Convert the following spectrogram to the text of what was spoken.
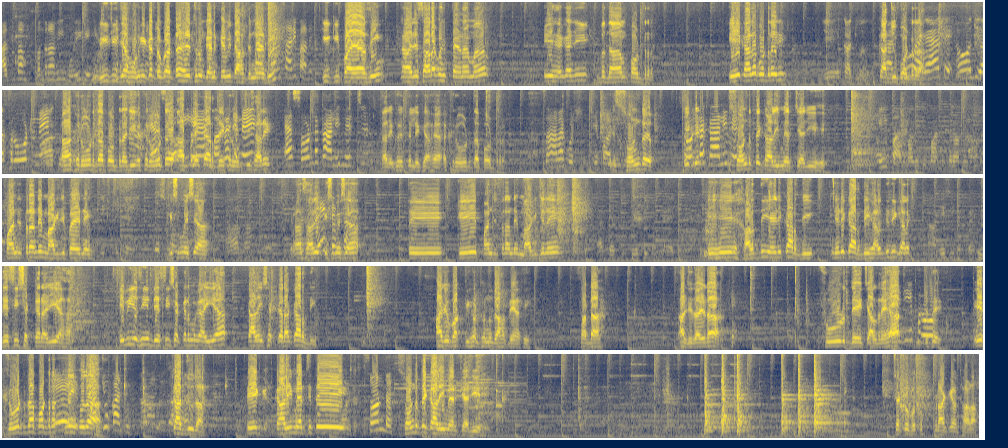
ਅੱਜ ਤਾਂ 15 20 ਹੋ ਹੀ। ਗਈ 20 ਚੀਜ਼ਾਂ ਹੋਣਗੀਆਂ ਘੱਟੋ ਘੱਟ ਇਹ ਤੁਹਾਨੂੰ ਗਿਣ ਕੇ ਵੀ ਦੱਸ ਦਿੰਨੇ ਆ ਅਸੀਂ। ਹੈ ਸਾਰੀ ਪਾ ਦੇ। ਕੀ ਕੀ ਪਾਇਆ ਅਸੀਂ। ਅੱਜ ਸਾਰਾ ਕੁਝ ਪੈਣਾ ਮਾਂ। ਇਹ ਹੈਗਾ ਜੀ ਬਦਾਮ ਪਾਊਡਰ। ਇਹ ਕਾਹਦਾ ਪਾਊਡਰ ਹੈ ਜੀ? ਇਹ ਕਾਜੂਆਂ ਦੇ ਕਾਜੂ ਪਾਊਡਰ ਆ। ਹੈਗਾ ਤੇ ਉਹ ਜੀ ਅਖਰੋਟ ਨੇ। ਆ ਅਖਰੋਟ। ਦਾ ਪਾਊਡਰ ਆ ਜੀ ਅਖਰੋਟ ਇਹ ਆਪਣੇ ਘਰ ਦੇ ਅਖਰੋਟ ਸੀ ਨੇ, ਸਾਰੇ। ਇਹ ਸੁੰਡ ਕਾਲੀ ਮਿਰਚ। ਆ ਦੇਖੋ ਇੱਥੇ ਲਿਖਿਆ ਹੋਇਆ ਅਖਰੋਟ ਦਾ ਪਾਊਡਰ। ਸਾਰਾ ਕੁਝ ਇਹ ਪਾ ਇਹ ਦਿਓ। ਸੁੰਡ ਸੁੰਡ, ਕਾਲੀ ਮਿਰਚ। ਸੁੰਡ ਤੇ ਕਾਲੀ ਮਿਰਚ ਆ ਜੀ ਇਹ। ਇਹ ਪਾ ਦਿਓ। ਮਗਜ ਪੰਜ ਤਰ੍ਹਾਂ ਦੇ। ਪੰਜ ਤਰ੍ਹਾਂ ਦੇ ਮਗਜ ਪਏ ਨੇ। ਕਿਸ਼ਮਿਸ਼। ਆ। ਆ ਸਾਰੀ ਕਿਸ਼ਮਿਸ਼ ਆ। ਤੇ ਇਹ ਪੰਜ ਤਰ੍ਹਾਂ ਦੇ ਮਗਜ ਨੇ। ਇਹ ਹਲਦੀ ਆ ਜਿਹੜੀ ਘਰ ਦੀ ਜਿਹੜੀ ਘਰ ਦੀ ਹਲਦੀ ਦੀ ਗੱਲ ਹਾਂ ਦੇਸੀ ਹੈ। ਸ਼ੱਕਰ ਆ ਜੀ ਆਹ। ਇਹ ਵੀ ਅਸੀਂ ਦੇਸੀ ਸ਼ੱਕਰ ਮੰਗਾਈ ਆ ਕਾਲੀ ਸ਼ੱਕਰ ਆ ਘਰ ਦੀ। ਆਜੋ ਬਾਕੀ ਹੁਣ ਤੁਹਾਨੂੰ ਦੱਸਦੇ ਆ ਅਸੀਂ। ਸਾਡਾ ਅੱਜ ਦਾ ਜਿਹੜਾ ਫੂਡ ਦੇ ਚੱਲ ਰਿਹਾ। ਇਹ ਜੀ ਅਖਰੋਟ। ਜਿੱਥੇ- ਇਹ ਅਖਰੋਟ ਦਾ ਪਾਊਡਰ ਨਹੀਂ ਉਹਦਾ ਕਾਜੂ ਕਾਜੂ। ਕਾਜੂ ਦਾ। ਤੇ ਕਾਲੀ ਮਿਰਚ ਤੇ ਸੁੰਡ। ਸੁੰਡ ਤੇ ਕਾਲੀ ਮਿਰਚ ਆ ਜੀ ਇਹ। ਚੱਕੋ ਪੁੱਤ, ਫੜਾ ਕੇ ਉਥਾਲਾ।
